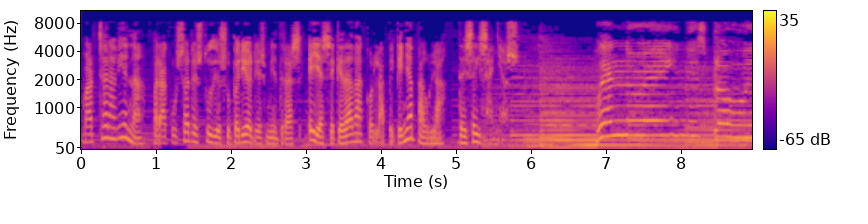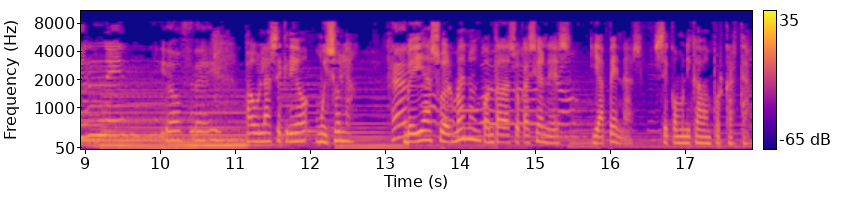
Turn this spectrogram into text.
marchara a Viena para cursar estudios superiores mientras ella se quedaba con la pequeña Paula de seis años. Paula se crió muy sola. Veía a su hermano en contadas ocasiones y apenas se comunicaban por carta.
